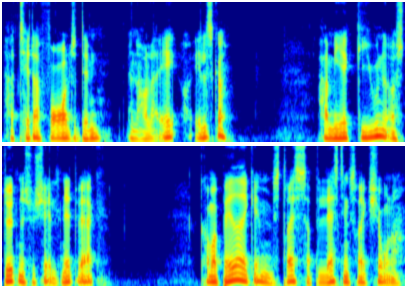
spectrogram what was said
har tættere forhold til dem, man holder af og elsker, har mere givende og støttende socialt netværk, kommer bedre igennem stress- og belastningsreaktioner,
